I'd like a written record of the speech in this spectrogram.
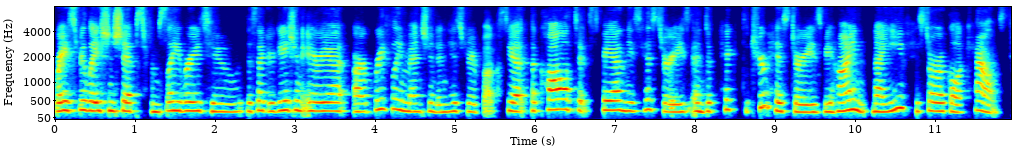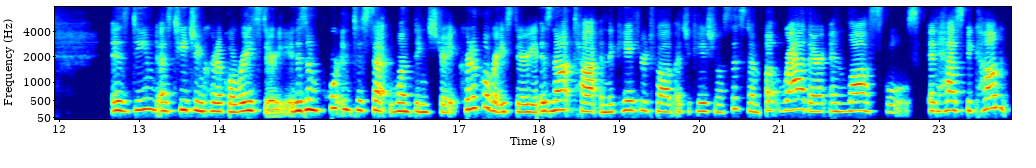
Race relationships from slavery to the segregation era are briefly mentioned in history books, yet the call to expand these histories and depict the true histories behind naive historical accounts is deemed as teaching critical race theory. It is important to set one thing straight. Critical race theory is not taught in the K through 12 educational system, but rather in law schools. It has become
